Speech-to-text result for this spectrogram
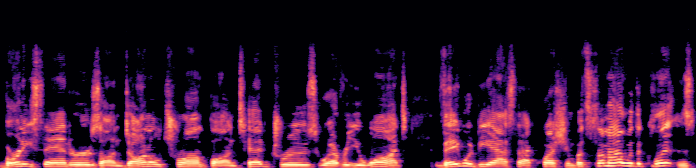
Bernie Sanders, on Donald Trump, on Ted Cruz, whoever you want, they would be asked that question. But somehow with the Clintons,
